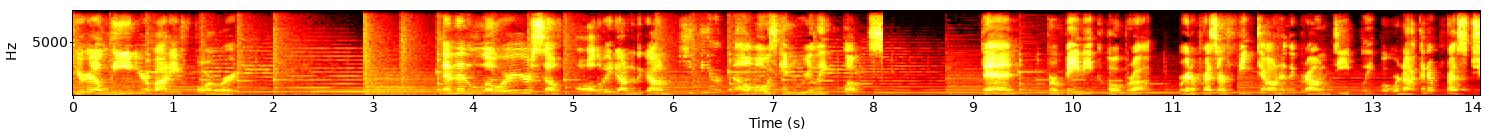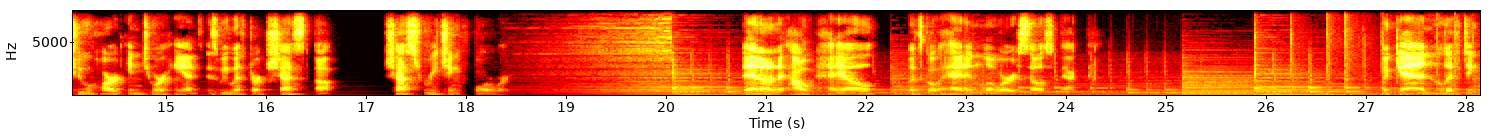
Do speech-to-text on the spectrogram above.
You're gonna lean your body forward, and then lower yourself all the way down to the ground, keeping your elbows in really close. Then, for baby cobra, we're going to press our feet down to the ground deeply, but we're not going to press too hard into our hands as we lift our chest up, chest reaching forward. Then on an outhale, let's go ahead and lower ourselves back Again, lifting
